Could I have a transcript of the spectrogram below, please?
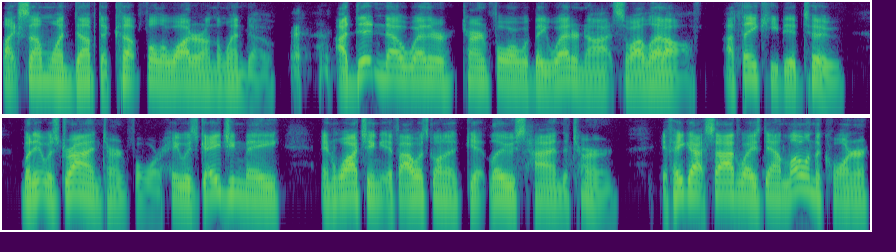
like someone dumped a cup full of water on the window. I didn't know whether turn four would be wet or not, so I let off. I think he did too, but it was dry in turn four. He was gauging me and watching if I was going to get loose high in the turn. If he got sideways down low in the corner,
